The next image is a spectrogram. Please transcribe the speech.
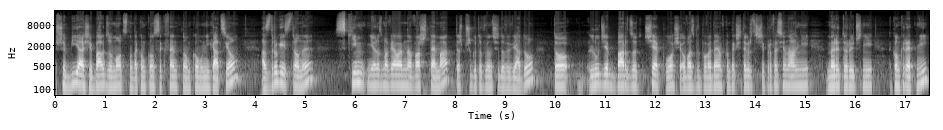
przebija się bardzo mocno taką konsekwentną komunikacją, a z drugiej strony, z kim nie rozmawiałem na Wasz temat, też przygotowując się do wywiadu, to ludzie bardzo ciepło się o Was wypowiadają w kontekście tego, że jesteście profesjonalni, merytoryczni, konkretni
